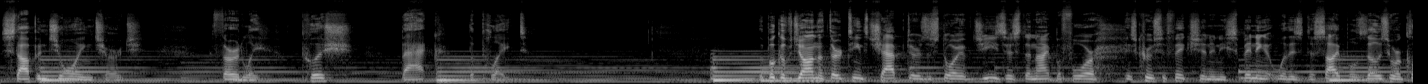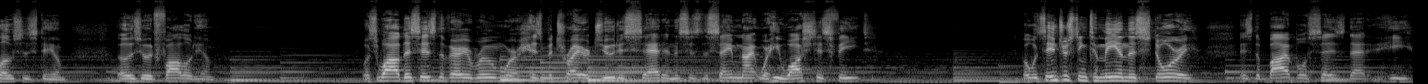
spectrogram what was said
Stop enjoying church. Thirdly, push back the plate. The book of John, the 13th chapter, is the story of Jesus the night before his crucifixion, and he's spending it with his disciples, those who are closest to him, those who had followed him. What's wild, this is the very room where his betrayer Judas sat, and this is the same night where he washed his feet. But what's interesting to me in this story is the Bible says that he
